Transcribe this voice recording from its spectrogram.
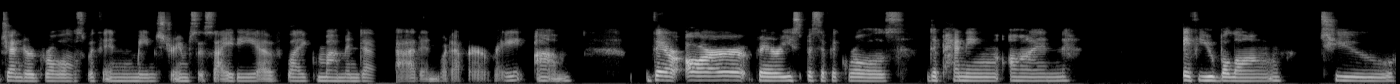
gendered roles within mainstream society of like mom and dad and whatever, right? Um, there are very specific roles depending on if you belong to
